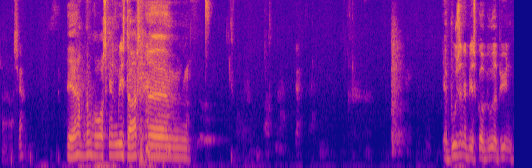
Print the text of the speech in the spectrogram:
Der er også, ja. Ja, nu hvor skal vi lige starte. øhm, Ja, busserne bliver skubbet ud af byen,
